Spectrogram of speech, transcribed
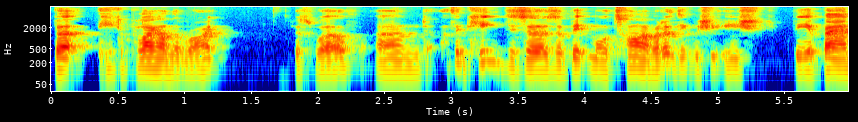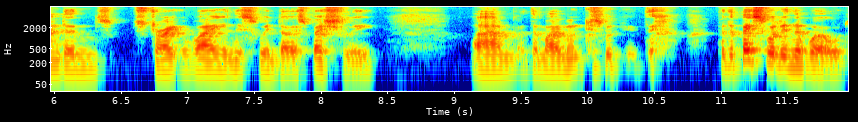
but he can play on the right as well. And I think he deserves a bit more time. I don't think we should, he should be abandoned straight away in this window, especially um, at the moment, because for the best will in the world,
